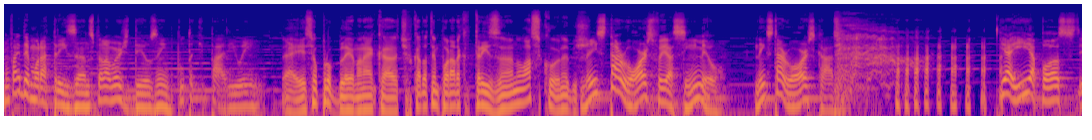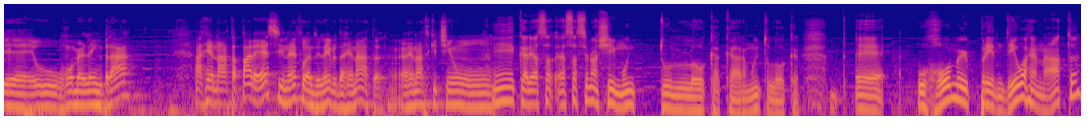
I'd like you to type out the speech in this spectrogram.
não vai demorar três anos, pelo amor de Deus, hein? Puta que pariu, hein? É, esse é o problema, né, cara? Tipo, cada temporada com três anos lascou, né, bicho? Nem Star Wars foi assim, meu. Nem Star Wars, cara. e aí, após é, o Homer lembrar a Renata aparece, né, Flandre? Lembra da Renata? A Renata que tinha um. É, cara, essa, essa cena eu achei muito louca, cara, muito louca. É, o Homer prendeu a Renata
